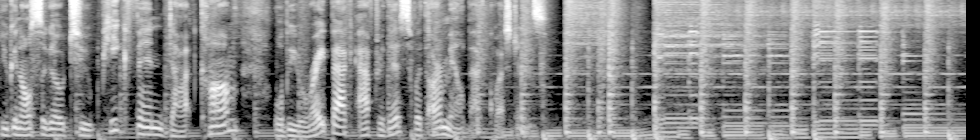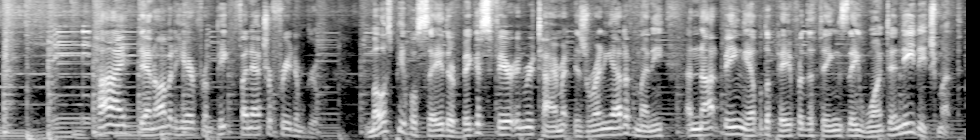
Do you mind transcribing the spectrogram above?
You can also go to peakfin.com. We'll be right back after this with our mailbag questions. Hi, Dan Ahmed here from Peak Financial Freedom Group. Most people say their biggest fear in retirement is running out of money and not being able to pay for the things they want and need each month.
